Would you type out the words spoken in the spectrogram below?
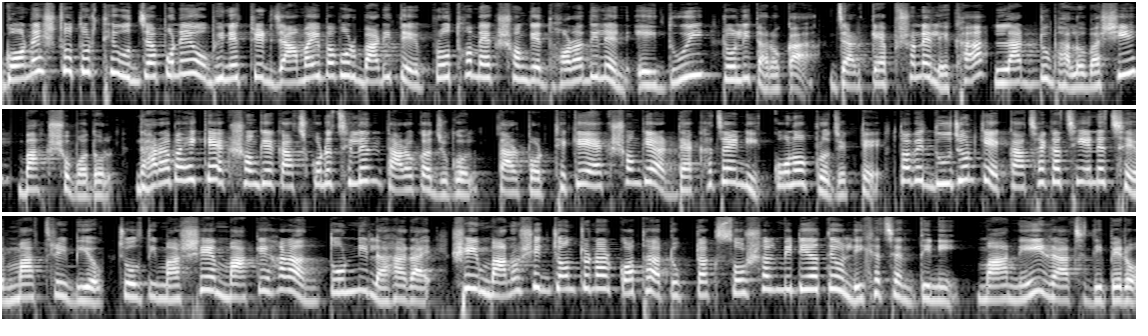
গণেশ চতুর্থী উদযাপনে অভিনেত্রীর জামাইবাবুর বাড়িতে প্রথম একসঙ্গে ধরা দিলেন এই দুই টলি তারকা, যার ক্যাপশনে লেখা, লাড্ডু ভালোবাসি, বাক্স বদল। ধারাবাহিকে একসঙ্গে কাজ করেছিলেন তারকা যুগল। তারপর থেকে একসঙ্গে আর দেখা যায়নি কোনো প্রজেক্টে। তবে দুজনকে কাছাকাছি এনেছে মাতৃবিয়োগ। চলতি মাসে মাকে হারান তন্নি লাহারায় সেই মানসিক যন্ত্রণার কথা টুকটাক সোশ্যাল মিডিয়াতেও লিখেছেন তিনি। মা নেই রাজদ্বীপেরও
